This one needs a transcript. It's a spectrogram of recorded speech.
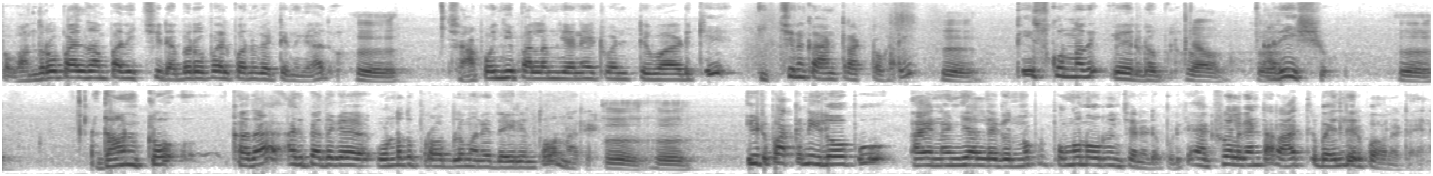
వంద రూపాయలు సంపాదించి డెబ్బై రూపాయలు పన్ను కట్టింది కాదు. చాపొంజి పల్లంజి అనేటువంటి వాడికి ఇచ్చిన కాంట్రాక్ట్ ఒకటి తీసుకున్నది వేరు డబ్బులు. అది ఇష్యూ దాంట్లో కదా అది పెద్దగా ఉండదు ప్రాబ్లం అనే ధైర్యంతో ఉన్నారు ఇటు పక్కన ఈ లోపు ఆయన నంద్యాల దగ్గర ఉన్నప్పుడు పొంగనూరు నుంచి అనేటప్పటికి యాక్చువల్గా అంటే రాత్రి బయలుదేరిపోవాలట ఆయన.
